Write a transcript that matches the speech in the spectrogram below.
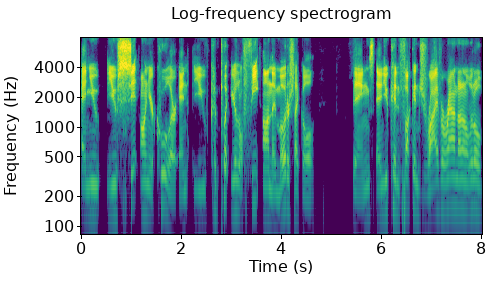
and you you sit on your cooler and you can put your little feet on the motorcycle things and you can fucking drive around on a little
